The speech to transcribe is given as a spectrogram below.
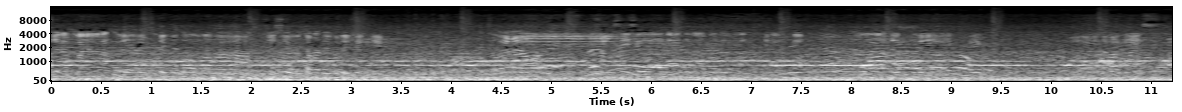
sinampa na ng clearing team ito, ang mga sisiw at demolition team. So, ayan, oh. Isang sisiw na nandun ako dito. Sinampa ng mga clearing team. Okay, saka guys.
